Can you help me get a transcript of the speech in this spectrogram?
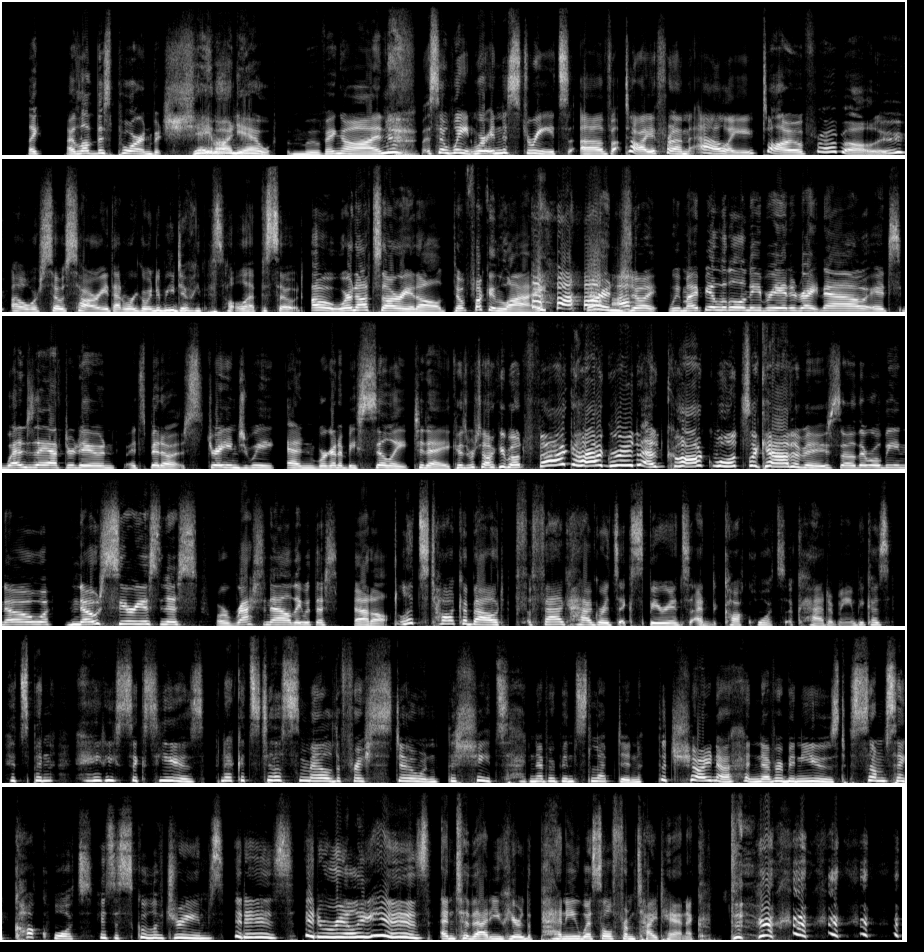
I love this porn, but shame on you. Moving on. So wait, we're in the streets of Diaphragm Alley. Diaphragm Alley. Oh, we're so sorry that we're going to be doing this whole episode. Oh, we're not sorry at all. Don't fucking lie. we're enjoying. We might be a little inebriated right now. It's Wednesday afternoon. It's been a strange week, and we're gonna be silly today because we're talking about Fag Hagrid and Cockwarts Academy. So there will be no no seriousness or rationality with this. At all. Let's talk about Fag Hagrid's experience at Cockwarts Academy because it's been 86 years and I could still smell the fresh stone. The sheets had never been slept in. The china had never been used. Some say Cockwarts is a school of dreams. It is. It really is. And to that you hear the penny whistle from Titanic.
